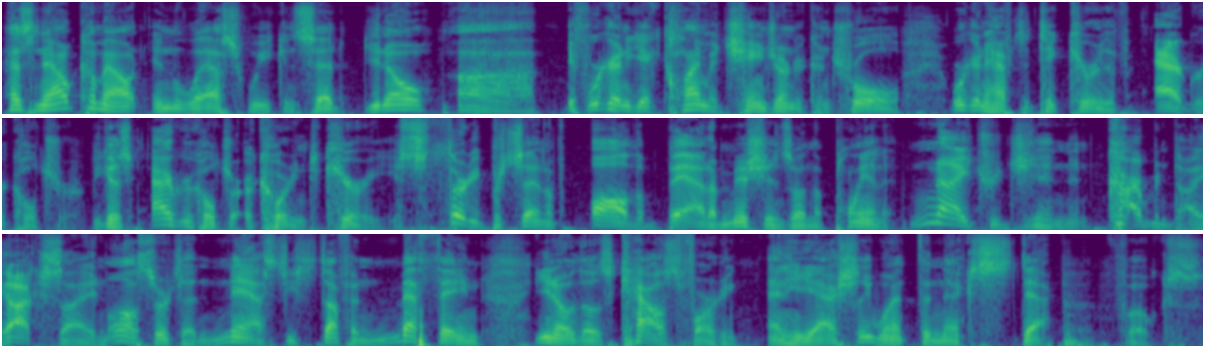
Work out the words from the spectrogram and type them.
has now come out in the last week and said, you know, uh, if we're going to get climate change under control, we're going to have to take care of agriculture. Because agriculture, according to Kerry, is 30% of all the bad emissions on the planet nitrogen and carbon dioxide and all sorts of nasty stuff and methane, you know, those cows farting. And he actually went the next step, folks.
